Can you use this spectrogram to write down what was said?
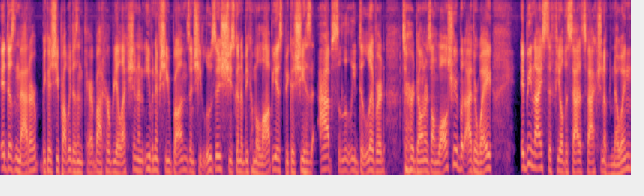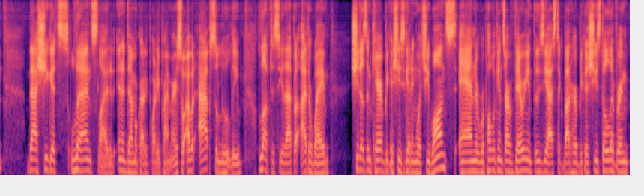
it doesn't matter because she probably doesn't care about her reelection. And even if she runs and she loses, she's going to become a lobbyist because she has absolutely delivered to her donors on Wall Street. But either way, it'd be nice to feel the satisfaction of knowing that she gets landslided in a Democratic Party primary. So I would absolutely love to see that. But either way, she doesn't care because she's getting what she wants, and the Republicans are very enthusiastic about her because she's delivering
